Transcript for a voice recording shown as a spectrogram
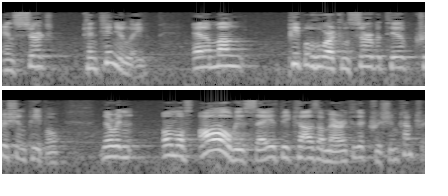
and search continually, and among people who are conservative Christian people, there will almost always say it's because America is a Christian country.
